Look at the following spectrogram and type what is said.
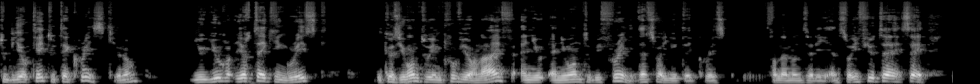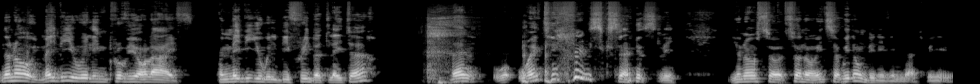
to be okay to take risk, you know? You, you, you're taking risk because you want to improve your life and you, and you want to be free. That's why you take risk fundamentally. And so if you t- say, no, no, maybe you will improve your life and maybe you will be free, but later, then why take risks, honestly? You know, so, so no, it's, a, we don't believe in that. We,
